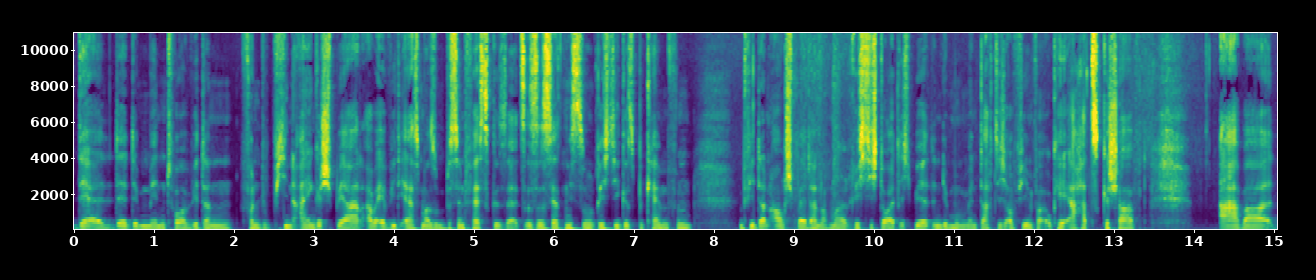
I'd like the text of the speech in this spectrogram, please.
der, der, der Mentor wird dann von Lupin eingesperrt, aber er wird erstmal so ein bisschen festgesetzt. Es ist jetzt nicht so ein richtiges Bekämpfen, wie dann auch später nochmal richtig deutlich wird. In dem Moment dachte ich auf jeden Fall, okay, er hat es geschafft. Aber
